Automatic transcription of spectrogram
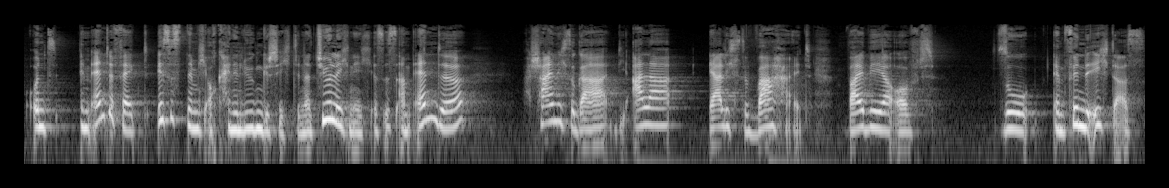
Und im Endeffekt ist es nämlich auch keine Lügengeschichte. Natürlich nicht. Es ist am Ende wahrscheinlich sogar die aller ehrlichste Wahrheit, weil wir ja oft, so empfinde ich das,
